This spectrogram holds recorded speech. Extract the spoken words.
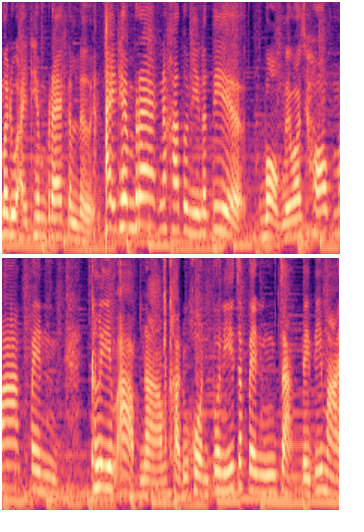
มาดูไอเทมแรกกันเลย ไอเทมแรกนะคะ ตัวนี้นัตตี้บอกเลยว่าชอบมากเป็นครีมอาบน้ำค่ะทุกคน ตัวนี้จะเป็นจาก Baby My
